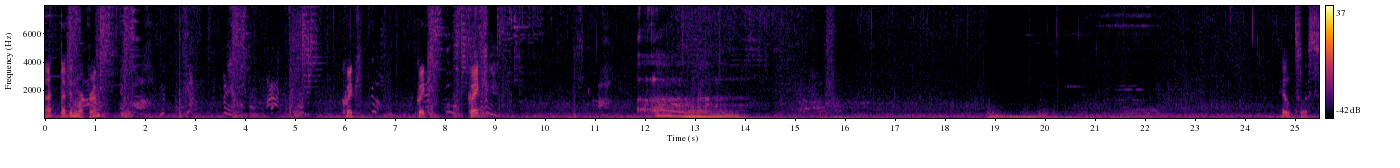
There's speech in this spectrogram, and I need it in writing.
Well, that that didn't work for him. Quick, quick, quick. Hiltless.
